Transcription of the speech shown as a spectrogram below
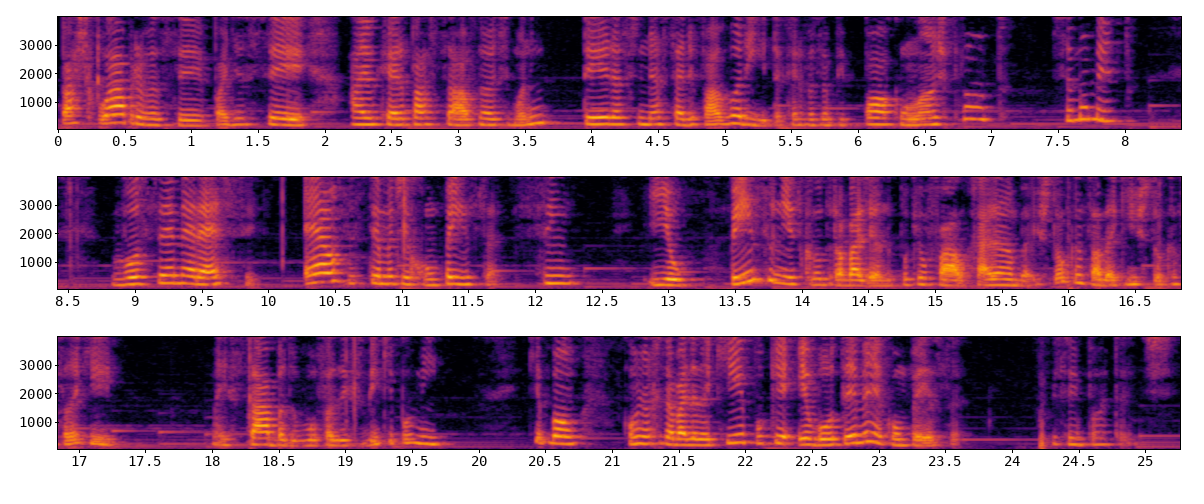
particular para você. Pode ser, ah, eu quero passar o final de semana inteiro assistindo minha série favorita, quero fazer uma pipoca, um lanche, pronto. Seu momento. Você merece. É um sistema de recompensa? Sim. E eu penso nisso quando trabalhando, porque eu falo, caramba, estou cansado aqui, estou cansado aqui. Mas sábado vou fazer isso bem aqui por mim. Que bom, como eu trabalhando aqui, porque eu vou ter minha recompensa. Isso é importante.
